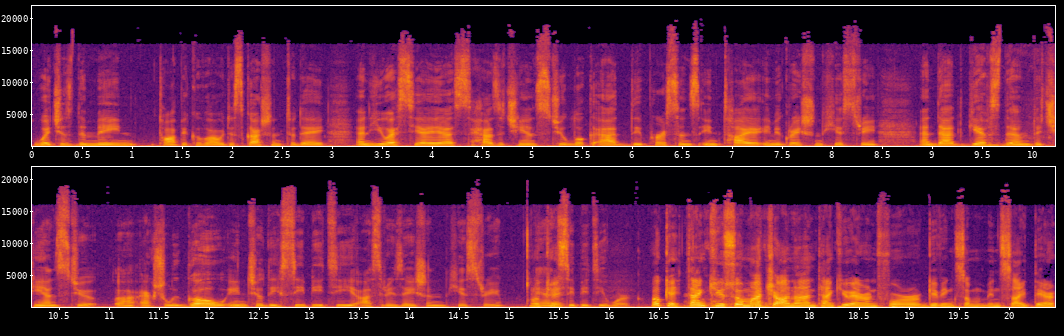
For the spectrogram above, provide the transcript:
which is the main topic of our discussion today. And USCIS has a chance to look at the person's entire immigration history and that gives them the chance to uh, actually go into the CPT authorization history okay. and CPT work. Okay, thank you so much, Anna, and thank you, Aaron, for giving some insight there.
